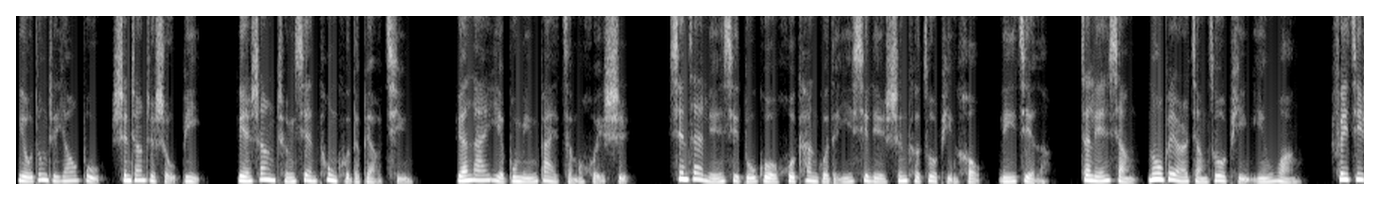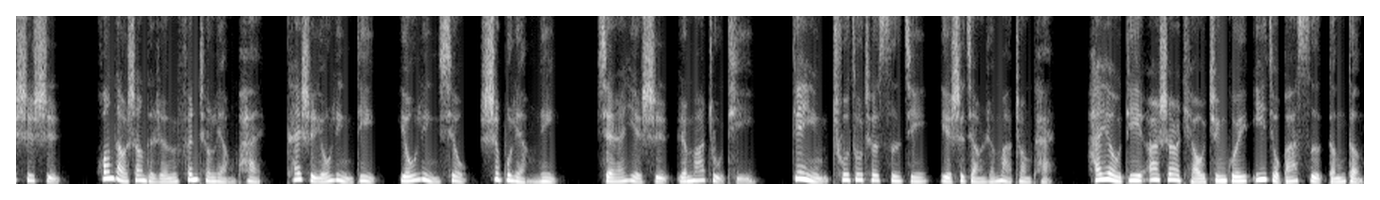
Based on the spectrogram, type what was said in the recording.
扭动着腰部，伸张着手臂，脸上呈现痛苦的表情。原来也不明白怎么回事，现在联系读过或看过的一系列深刻作品后，理解了。在联想诺贝尔奖作品《银王》，飞机失事，荒岛上的人分成两派，开始有领地。有领袖势不两立，显然也是人马主题。电影《出租车司机》也是讲人马状态，还有第二十二条军规一九八四等等。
